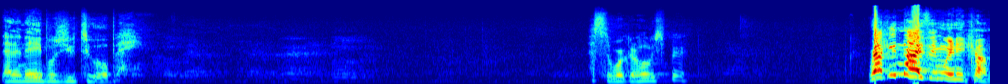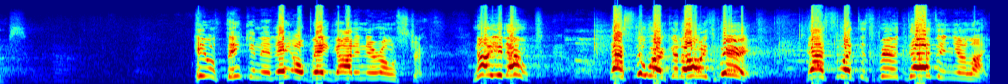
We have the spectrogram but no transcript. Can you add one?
that enables you to obey. That's the work of the Holy Spirit. Recognize him when he comes. He was thinking that they obey God in their own strength. No, you don't. That's the work of the Holy Spirit. That's what the Spirit does in your life.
